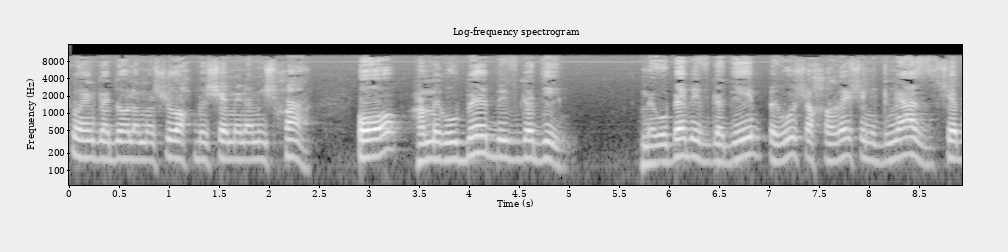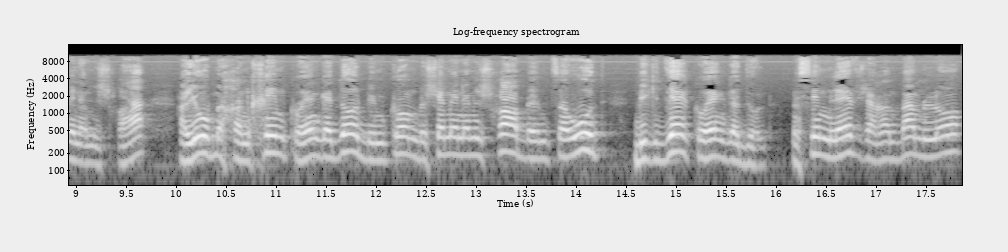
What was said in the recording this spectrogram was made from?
כהן גדול המשוח בשמן המשחה, או המרובה בבגדים. מרובה בבגדים, פירוש אחרי שנגנז שמן המשחה, היו מחנכים כהן גדול במקום בשמן המשחה באמצעות בגדי כהן גדול. נשים לב שהרמב"ם לא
